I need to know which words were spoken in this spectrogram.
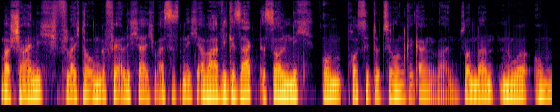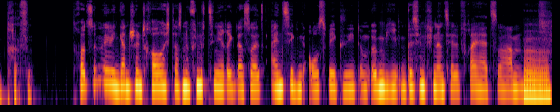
Wahrscheinlich, vielleicht auch ungefährlicher, ich weiß es nicht. Aber wie gesagt, es soll nicht um Prostitution gegangen sein, sondern nur um Treffen. Trotzdem irgendwie ganz schön traurig, dass eine 15-Jährige das so als einzigen Ausweg sieht, um irgendwie ein bisschen finanzielle Freiheit zu haben. Mhm.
